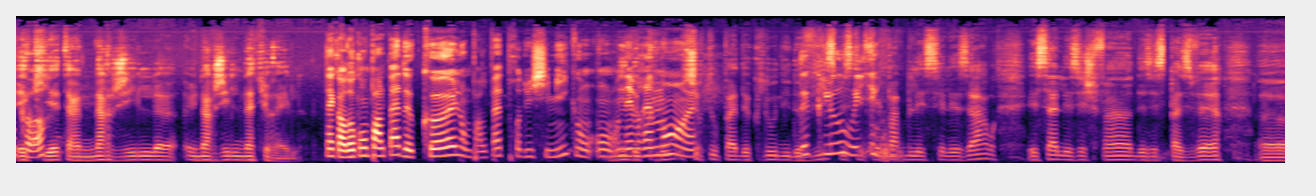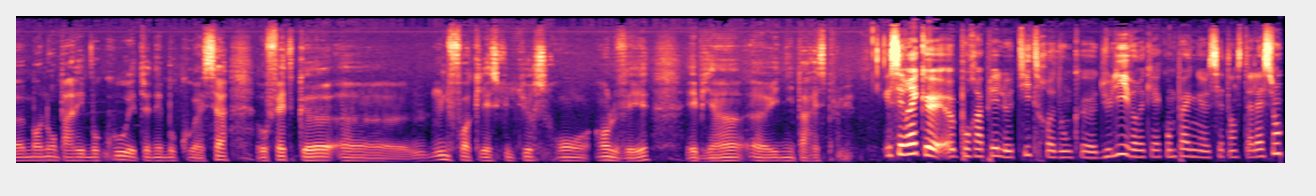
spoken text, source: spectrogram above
et qui est un argile, une argile naturelle. D'accord, donc on ne parle pas de colle, on ne parle pas de produits chimiques, on, est vraiment... Euh, surtout pas de clous ni de, de vis, parce qu'il ne faut pas blesser les arbres. Et ça, les échevins des espaces verts euh, m'en ont parlé beaucoup et tenaient beaucoup à ça, au fait que euh, une fois que les sculptures seront enlevées, eh bien, ils n'y paraissent plus. Et c'est vrai que, euh, pour rappeler le titre donc, euh, du livre qui accompagne cette installation,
